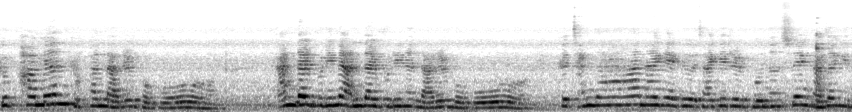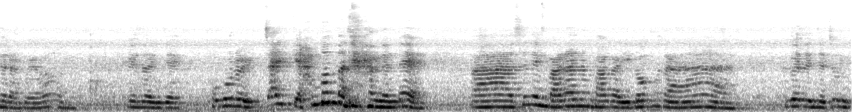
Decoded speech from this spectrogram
급하면 급한 나를 보고 안달 부리면 안달 부리는 나를 보고 그 잔잔하게 그 자기를 보는 수행 과정이더라고요. 그래서 이제 그거를 짧게 한 번만 들었는데 아 스님 말하는 바가 이거구나. 그것을 이제 좀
